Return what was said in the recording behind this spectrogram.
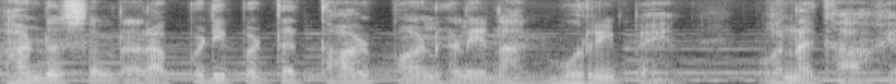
ஆண்டு சொல்கிறார் அப்படிப்பட்ட தாழ்பாள்களை நான் முறிப்பேன் உனக்காக.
